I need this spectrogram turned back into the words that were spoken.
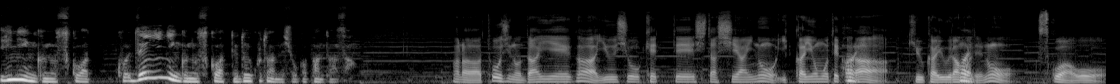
イニングのスコア、これ全イニングのスコアってどういうことなんでしょうか、パンタンさん。だから当時の大英が優勝決定した試合の1回表から9回裏までのスコアを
